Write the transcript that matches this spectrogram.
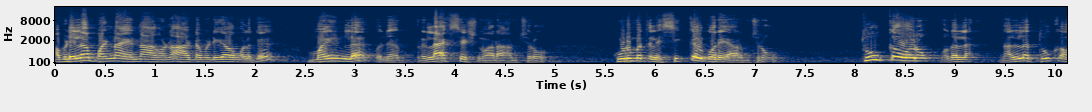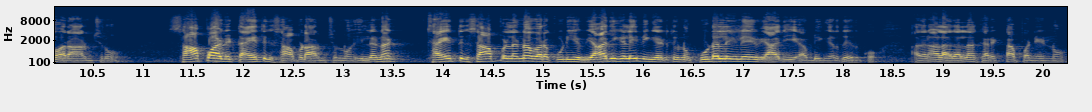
அப்படிலாம் பண்ணால் என்ன ஆகும்னா ஆட்டோமேட்டிக்காக உங்களுக்கு மைண்டில் கொஞ்சம் ரிலாக்ஸேஷன் வர ஆரம்பிச்சிடும் குடும்பத்தில் சிக்கல் குறைய ஆரம்பிச்சிடும் தூக்கம் வரும் முதல்ல. நல்ல தூக்கம் வர ஆரம்பிச்சிடும் சாப்பாடு டயத்துக்கு சாப்பிட ஆரம்பிச்சிடணும். இல்லைன்னா டயத்துக்கு சாப்பிட்லன்னா வரக்கூடிய வியாதிகளை நீங்கள் எடுத்துக்கணும். குடலிலே வியாதி அப்படிங்கிறது இருக்கும். அதனால் அதெல்லாம் கரெக்டாக பண்ணிடணும்.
